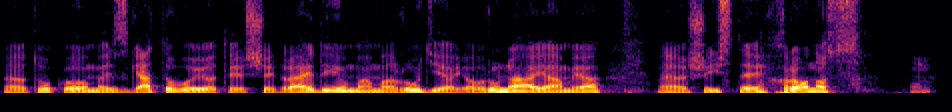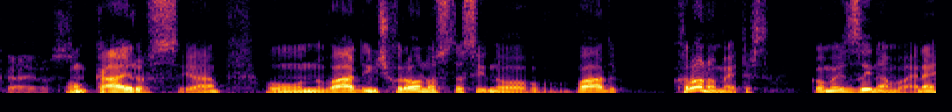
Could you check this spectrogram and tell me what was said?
Uh, to, ko mēs gatavojoties šeit raidījumam, ar Rūģiju jau runājām, ja, uh, šīs te chronos. Un kairos. Un kairos ja, un vārdiņš chronos, tas ir no vārda chronometrs, ko mēs zinām, vai ne?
